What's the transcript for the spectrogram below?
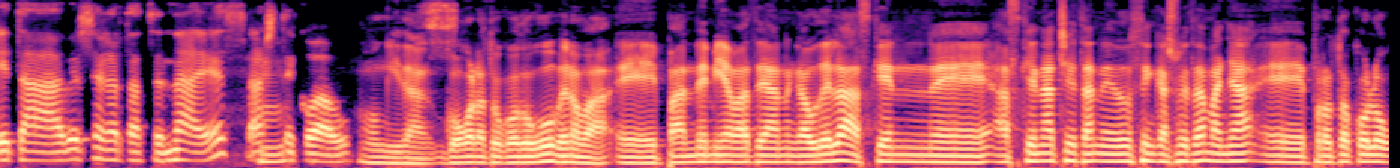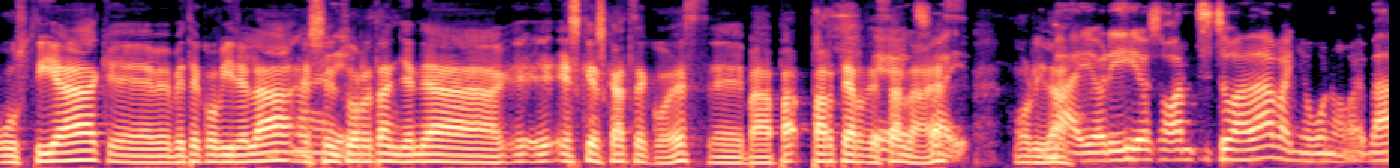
eta berse gertatzen da, ez, mm. asteko hau. ongi da, gogoratuko dugu, bueno, ba, e, pandemia batean gaudela, azken, e, azken atxetan edo zen kasuetan, baina e, protokolo guztiak e, beteko birela, bai. horretan jendea e, e, eske eskatzeko, ez? E, ba, parte ardezala, ez? Bai. Hori da. Bai, hori oso garrantzitsua da, baina bueno, ba,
